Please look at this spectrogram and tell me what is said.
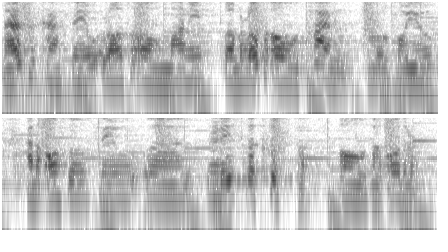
That can save a lot of money, a lot of time for, for you, and also save uh, release the cost of the order.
